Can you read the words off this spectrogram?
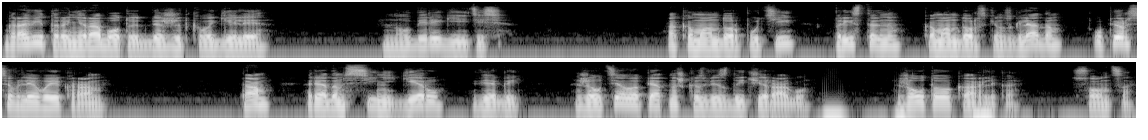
Гравиторы не работают без жидкого гелия. Ну, берегитесь». А командор пути пристальным командорским взглядом уперся в левый экран. Там, рядом с синей Геру, Вегой, желтело пятнышко звезды Чирагу, желтого карлика, солнца.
